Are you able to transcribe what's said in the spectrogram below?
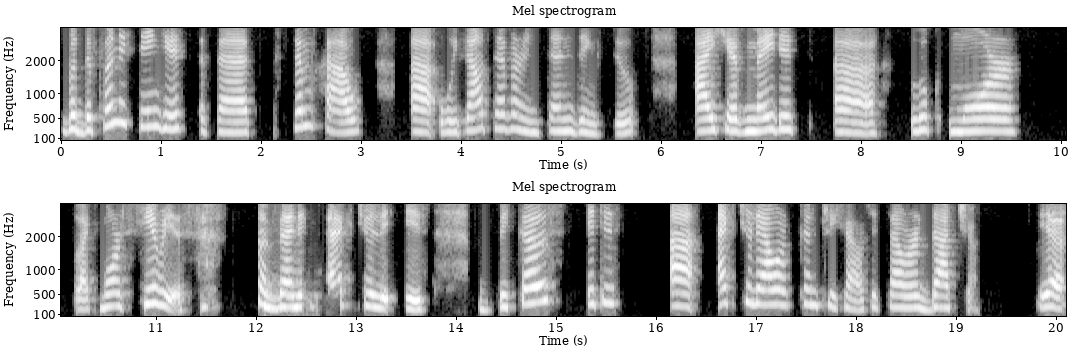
But the funny thing is that somehow, uh, without ever intending to, I have made it uh, look more like more serious mm-hmm. than it actually is because it is uh, actually our country house. It's our dacha. Yeah.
